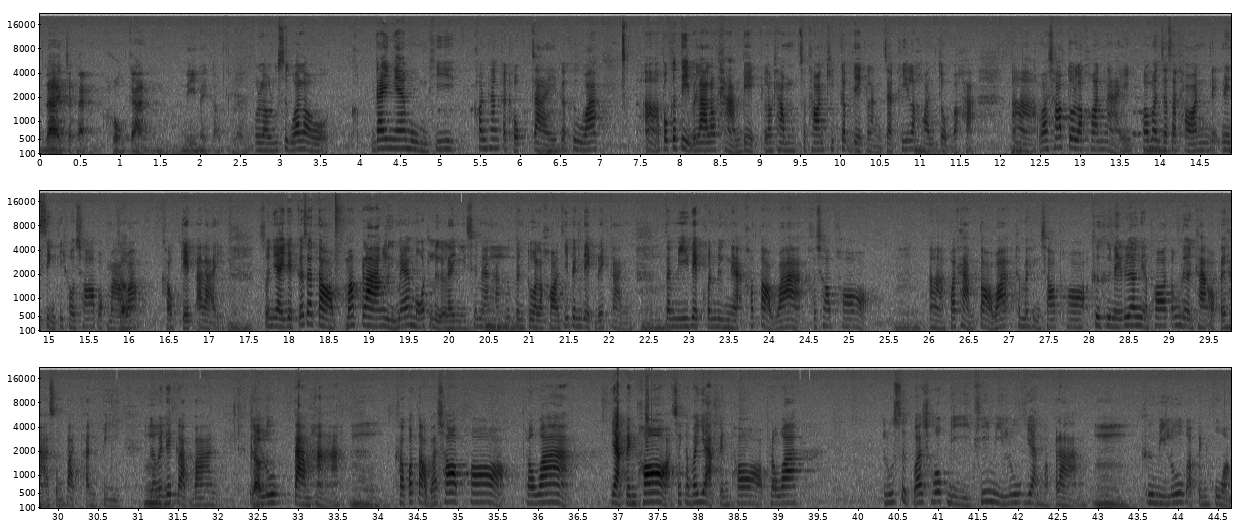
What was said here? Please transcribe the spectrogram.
ได้จากการโครงการนี้ไหมครับแล้วเรารู้สึกว่าเราได้แง่มุมที่ค่อนข้างกระทบใจอืมก็คือว่าอ่าปกติเวลาเราถามเด็ก เราทำสะท้อนคิดกับเด็กหลังจากที่ละครจบอะค่ะอ่าว่าชอบตัวละครไหน เพราะมันจะสะท้อนในในสิ่งที่เขาชอบออกมาครับว่าเขาเก็ตอะไรอืมส่วนใหญ่เด็กก็จะตอบมะปรางหรือแม่มดหรืออะไรอย่างนี้ใช่ไหมอืคะมคือเป็นตัวละครที่เป็นเด็กด้วยกันอืมแต่มีเด็กคนนึงเนี่ยเขาตอบว่าเขาชอบพ่อ อืมอาพอถามต่อว่าทำไมถึงชอบพ่อ คือคือในเรื่องเนี่ยพ่อต้องเดินทางออกไปหาสมบัติพันปีอืมแล้วไม่ได้กลับบ้านครับแล้วลูกตามหาอืมเขาก็ตอบว่าชอบพ่อ เพราะว่าอยากเป็นพ่อใช้คำว่าอยากเป็นพ่อ เพราะว่ารู้สึกว่าโชคดีที่มีลูกอย่างมะปรางอืมคือมีลูกอะเป็นห่วง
